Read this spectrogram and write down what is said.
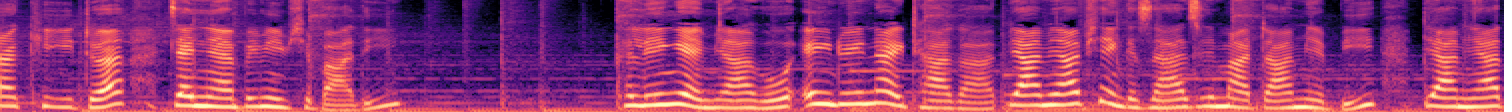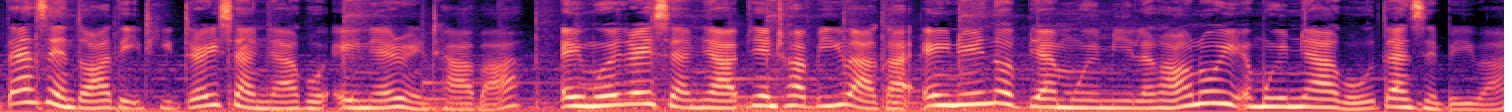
ရခီအတွက်ကြံဉာဏ်ပေးမည်ဖြစ်ပါသည်က လေးငယ်များကိုအိမ်တွင်း၌ထားကပြာများဖြင့်ကစားခြင်းမှတားမြစ်ပြီးပြာများတန့်စင်သွားသည့်အထိတိရစ္ဆာန်များကိုအိမ်ထဲတွင်ထားပါအိမ်မွေးတိရစ္ဆာန်များပြင်ထွက်ပြီးပါကအိမ်တွင်းသို့ပြန်မွေမီ၎င်းတို့၏အမွေများကိုတန့်စင်ပေးပါ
